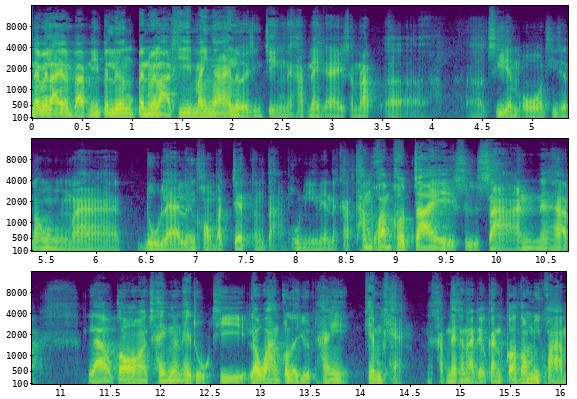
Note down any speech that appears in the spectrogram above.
ในเวลาแบบนี้เป็นเรื่องเป็นเวลาที่ไม่ง่ายเลยจริง ๆ นะครับ ในในสำหรับเอ่อ CMO ที่จะต้องมาดูแลเรื่องของบัตเจ็ตต่างๆ พวกนี้เนี่ยนะครับทำความเข้าใจสื่อสารนะครับ แล้วก็ใช้เงินให้ถูกที่แล้ววางกลยุทธ์ให้เข้มแข็งนะครับ ในขณะเดียวกันก็ต้องมีความ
